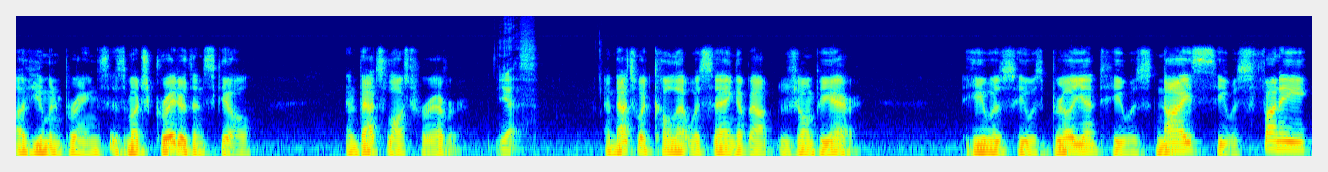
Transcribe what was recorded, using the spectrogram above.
a human brings is much greater than skill, and that's lost forever. yes, And that's what Colette was saying about Jean Pierre. He was he was brilliant, he was nice, he was funny,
